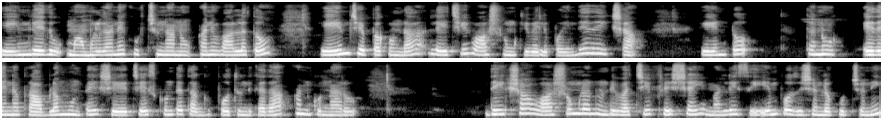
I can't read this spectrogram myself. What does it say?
ఏం లేదు మామూలుగానే కూర్చున్నాను అని వాళ్ళతో ఏం చెప్పకుండా లేచి వాష్రూమ్కి వెళ్ళిపోయింది దీక్ష. ఏంటో? తను ఏదైనా ప్రాబ్లం ఉంటే షేర్ చేసుకుంటే తగ్గిపోతుంది కదా అనుకున్నారు. దీక్ష వాష్రూమ్లో నుండి వచ్చి ఫ్రెష్ అయ్యి మళ్ళీ సేమ్ పొజిషన్లో కూర్చుని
